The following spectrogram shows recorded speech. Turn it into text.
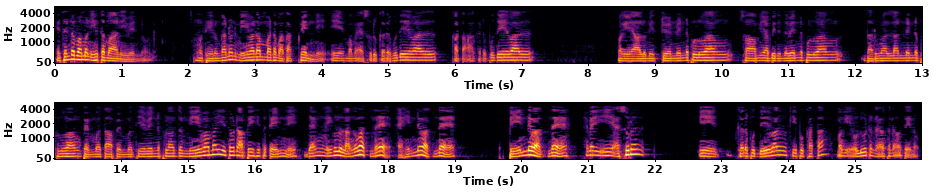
එතනට මම නිහතමානී වෙන්න ඕනේ. මම තේරුම් ගන්න ඕනේ මේවා නම් මට මතක් වෙන්නේ. ඒ මම ඇසුරු කරපු දේවල්, කතා කරපු දේවල්, මගේ යාළු මිත්‍රයන් වෙන්න පුළුවන්, ස්වාමියා බිරිඳ වෙන්න පුළුවන්, දරුවල්ලන් වෙන්න පුළුවන්, පෙම්වතා පෙම්වතිය වෙන්න පුළුවන්. මේවමයි එතකොට අපේ හිතට එන්නේ. දැන් ඒගොල්ලෝ ළඟවත් නැහැ, ඇහෙන්නේවත් නැහැ, පේන්නේවත් නැහැ. හැබැයි මේ ඇසුර ඒ කරපු දේවල් කියපු කතා මගේ ඔළුවට නැවත නැවත එනවා.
